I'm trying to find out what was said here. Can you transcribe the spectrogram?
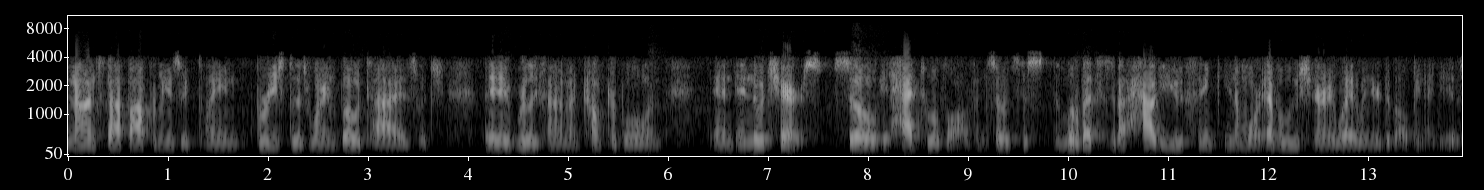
nonstop opera music playing, baristas wearing bow ties, which they really found uncomfortable, and and, and no chairs. So it had to evolve. And so it's just a little bit is about how do you think in a more evolutionary way when you're developing ideas.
